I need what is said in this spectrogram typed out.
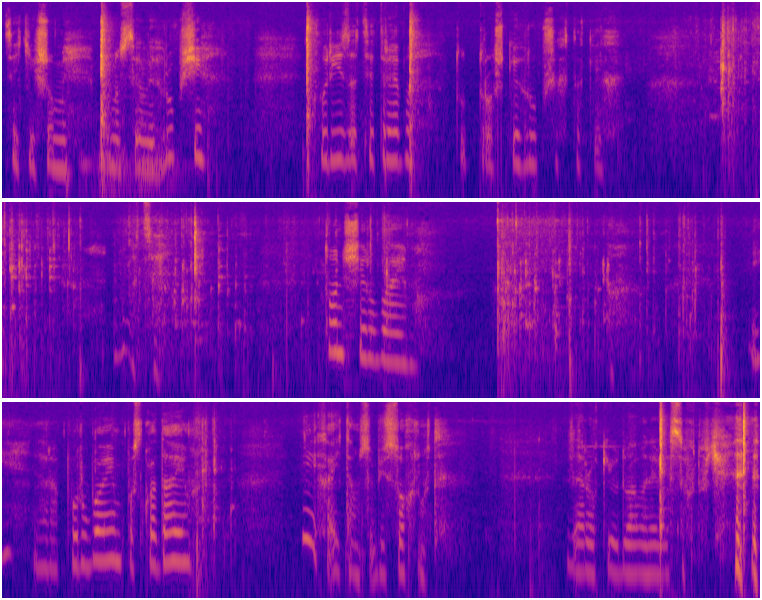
Це ті, що ми поносили грубші. Порізати треба. Тут трошки грубших таких. Оце тонші рубаємо. І зараз порубаємо, поскладаємо. І хай там собі сохнуть. За років два вони висохнуть.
